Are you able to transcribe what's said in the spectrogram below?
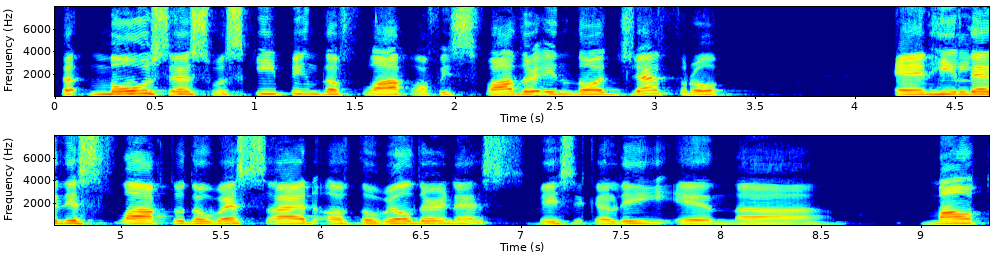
that Moses was keeping the flock of his father-in-law Jethro and he led his flock to the west side of the wilderness, basically in uh, Mount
